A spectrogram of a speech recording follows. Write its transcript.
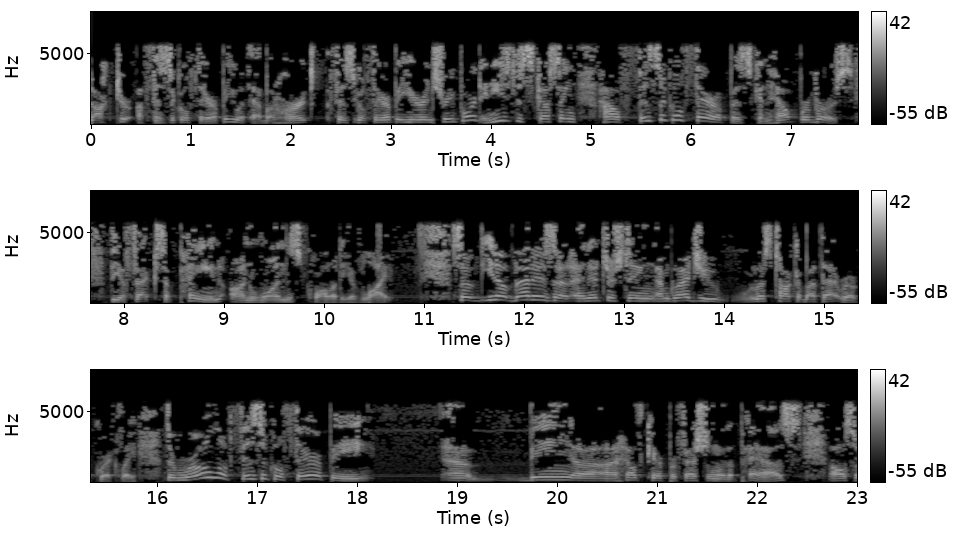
doctor of physical therapy with Eberhardt Physical Therapy here in Shreveport, and he's discussing how physical therapists can help reverse the effects of pain on one's quality of life. So, you know, that is a, an interesting. I'm glad you. Let's talk about that real quickly. The role of physical therapy uh, being a healthcare professional in the past, also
